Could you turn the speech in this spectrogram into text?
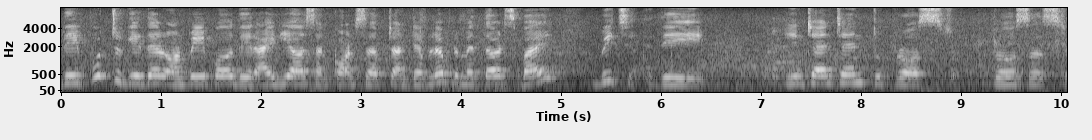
They put together on paper their ideas and concept and developed methods by which they intended to proce- process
